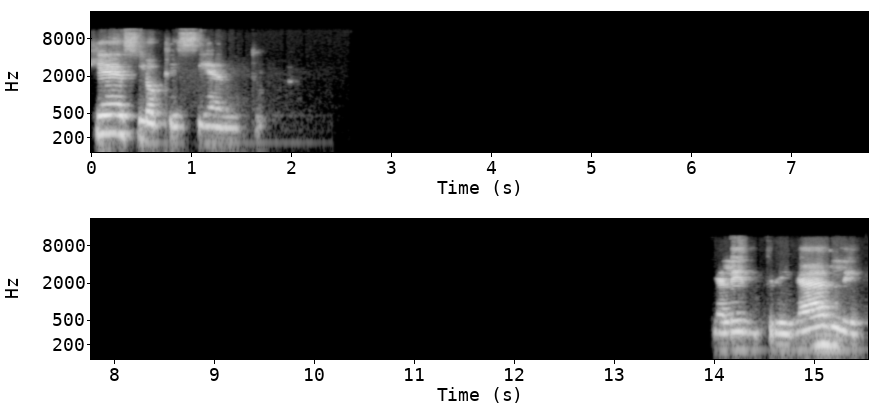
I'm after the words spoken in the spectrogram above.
¿qué es lo que siento? Y al entregarle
